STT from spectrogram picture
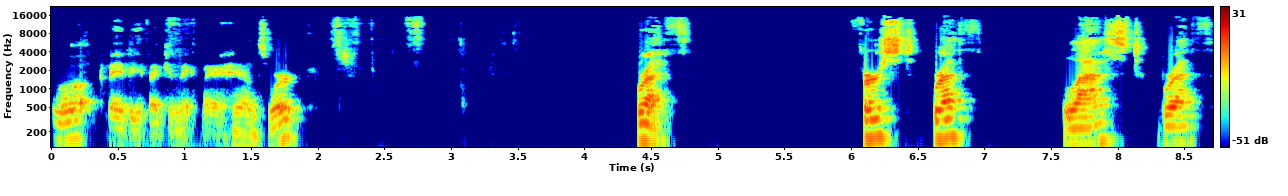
Well, maybe if I can make my hands work. Breath. First breath, last breath,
